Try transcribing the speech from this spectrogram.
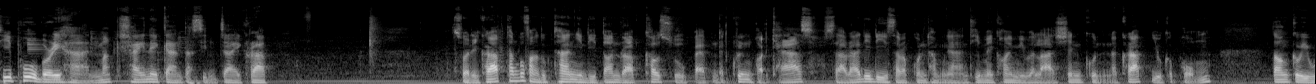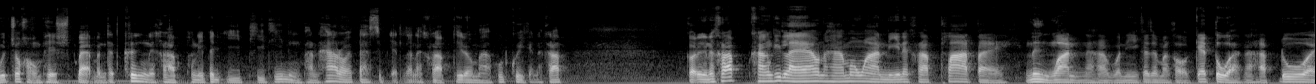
ที่ผู้บริหารมักใช้ในการตัดสินใจครับ สวัสดีครับ ท่านผู้ฟังทุกท่านยินดีต้อนรับเข้าสู่แบบบรรทัดครึ่งพอดแคสต์สาระดีๆสำหรับคนทำงานที่ไม่ค่อยมีเวลาเช่นคุณนะครับ อยู่กับผม ต้องกวีวุฒิเจ้าของเพจแบบบรรทัดครึ่งนะครับครั้งนี้เป็น EP ที่ 1581 แล้วนะครับ ที่เรามาพูดคุยกันนะครับก่อนอื่นนะครับ ครั้งที่แล้วนะฮะเมื่อวานนี้นะครับพลาดไป 1 วันนะครับ วันนี้ก็จะมาขอแก้ตัวนะครับด้วย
